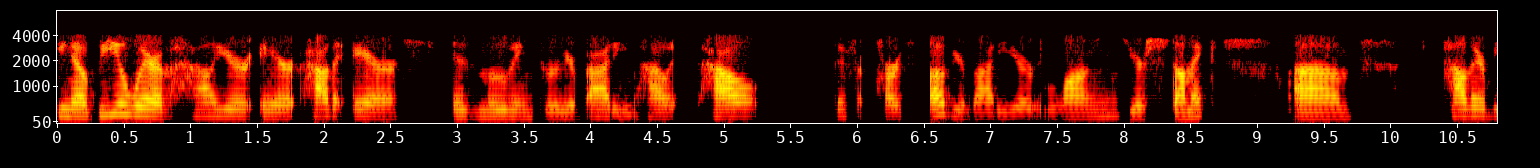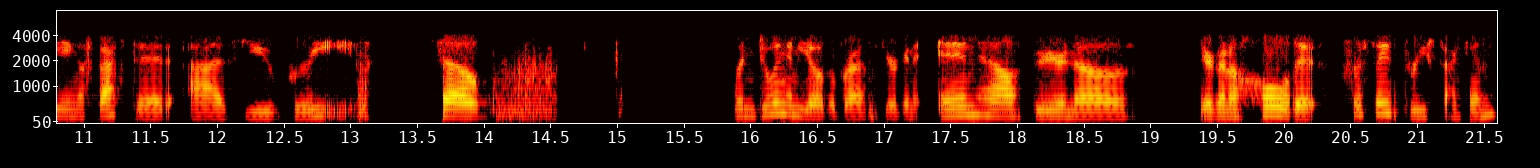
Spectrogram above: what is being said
you know be aware of how your air, how the air is moving through your body, how how different parts of your body, your lungs, your stomach, um, how they're being affected as you breathe. So when doing a yoga breath, you're going to inhale through your nose, you're going to hold it for, say, three seconds,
